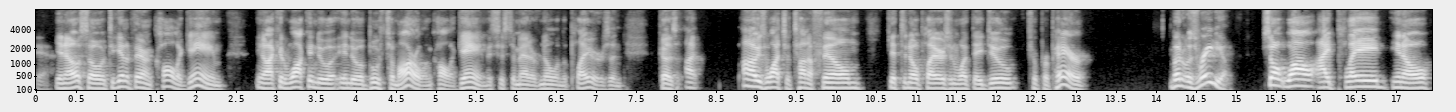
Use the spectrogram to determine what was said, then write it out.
Yeah. You know, so to get up there and call a game, you know, I could walk into a into a booth tomorrow and call a game. It's just a matter of knowing the players. And because I, I always watch a ton of film, get to know players and what they do to prepare. But it was radio. So while I played, you know,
